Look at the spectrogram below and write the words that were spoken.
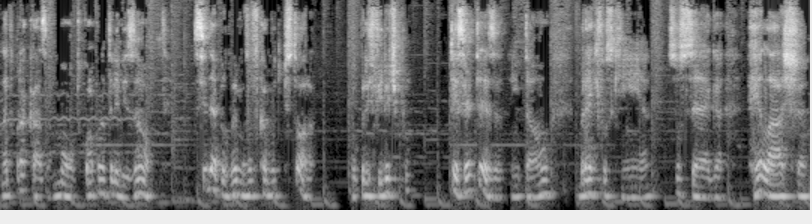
levo para casa, monto, coloco na televisão, se der problema, eu vou ficar muito pistola. Eu prefiro, tipo, ter certeza. Então, breque fusquinha, sossega, relaxa,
